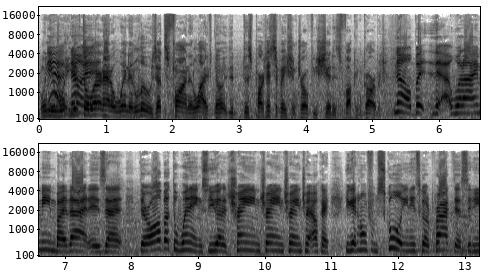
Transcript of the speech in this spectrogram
when you Yeah, you no, have to it- learn how to win and lose. That's fine in life. No, this participation trophy shit is fucking garbage. No, but th- what I mean by that is that they're all about the winning. So you got to train, train, train, train. Okay, you get home from school, you need to go to practice, and you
